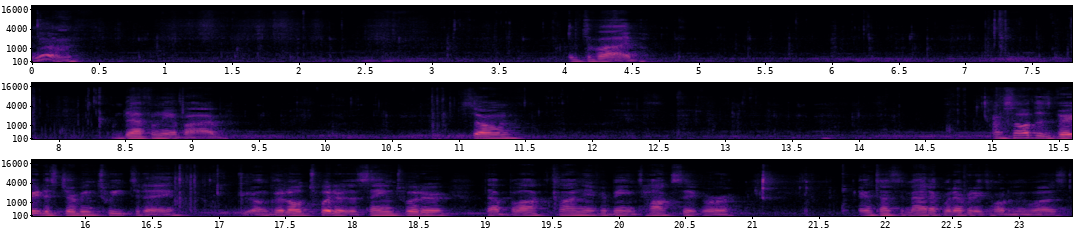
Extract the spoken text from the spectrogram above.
Yeah. It's a vibe. Definitely a vibe. So, I saw this very disturbing tweet today on good old Twitter, the same Twitter that blocked Kanye for being toxic or anti-Semitic, whatever they told him he was.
